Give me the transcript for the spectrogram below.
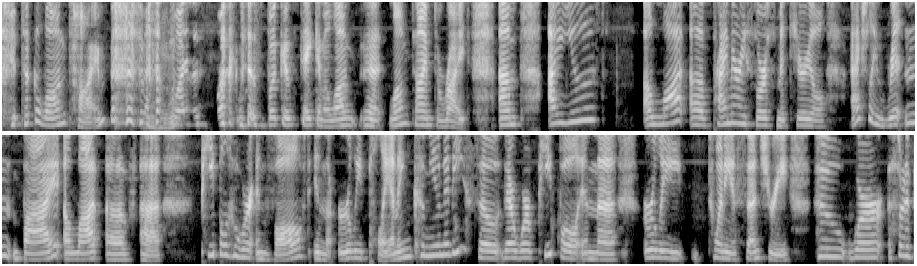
it took a long time. That's mm-hmm. why this book this book has taken a long uh, long time to write. Um, I used a lot of primary source material, actually written by a lot of uh, people who were involved in the early planning community. So there were people in the early 20th century who were sort of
